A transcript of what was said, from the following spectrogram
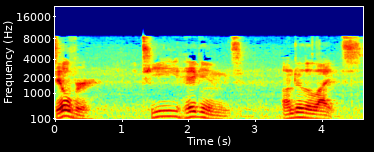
Silver. Tee Higgins. Under the lights.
